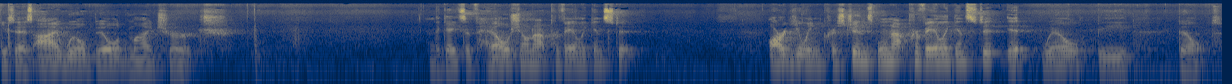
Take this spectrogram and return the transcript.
He says, I will build my church, and the gates of hell shall not prevail against it. Arguing Christians will not prevail against it. It will be built.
